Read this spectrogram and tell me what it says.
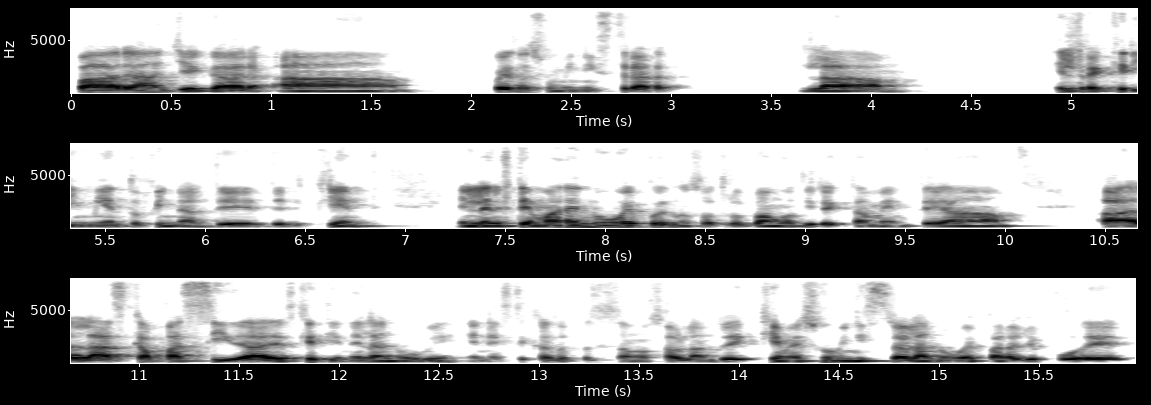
para llegar a, pues, a suministrar la, el requerimiento final del cliente. En el tema de nube, pues nosotros vamos directamente a, a las capacidades que tiene la nube. En este caso, pues estamos hablando de qué me suministra la nube para yo poder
